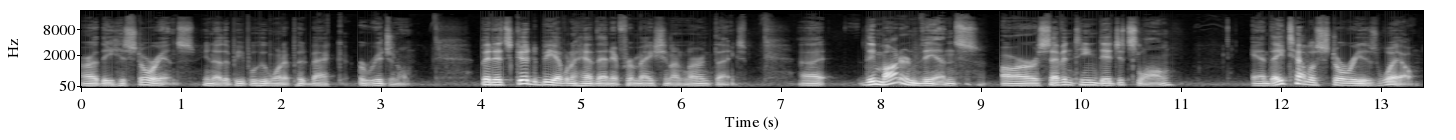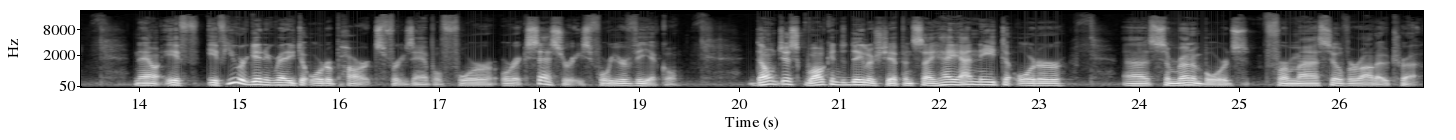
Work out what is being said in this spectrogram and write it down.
are the historians, you know, the people who want it put back original. But it's good to be able to have that information and learn things. Uh, the modern VINs are 17 digits long, and they tell a story as well. Now, if if you are getting ready to order parts, for example, for or accessories for your vehicle, don't just walk into dealership and say, "Hey, I need to order uh, some running boards for my Silverado truck,"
